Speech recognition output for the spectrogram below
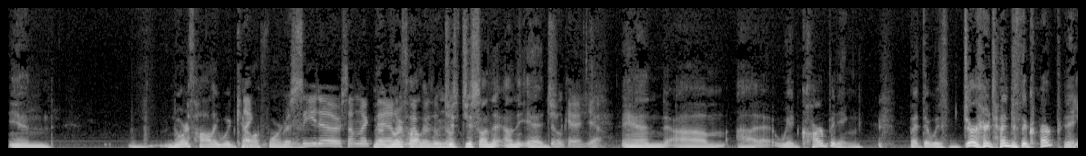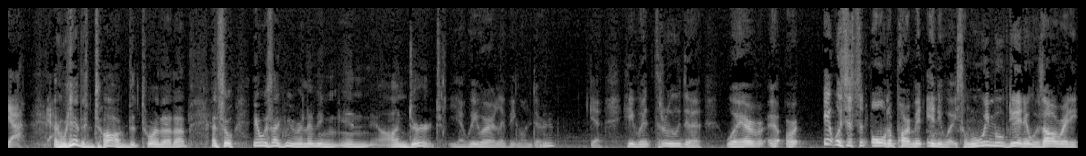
in North Hollywood, California. like Reseda or something like that. or North what was it? Hollywood, just just on the on the edge. okay, yeah. and um, uh, we had carpeting, but there was dirt under the carpeting. Yeah, yeah. And we had a dog that tore that up, and so it was like we were living in on dirt. Yeah, we were living on dirt. Yeah, he went through the wherever, or it was just an old apartment anyway. So when we moved in, it was already,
